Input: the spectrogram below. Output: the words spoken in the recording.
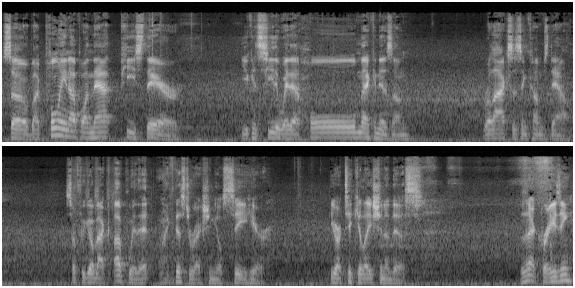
So by pulling up on that piece there, you can see the way that whole mechanism relaxes and comes down. So if we go back up with it, like this direction, you'll see here, the articulation of this. Isn't that crazy?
